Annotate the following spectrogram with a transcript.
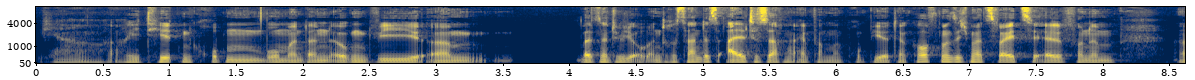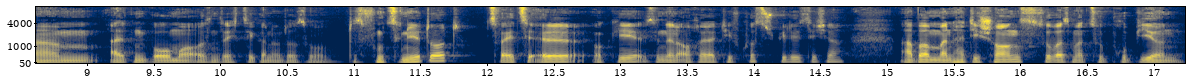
ja, Raritätengruppen, wo man dann irgendwie ähm, weil es natürlich auch interessant ist, alte Sachen einfach mal probiert. Da kauft man sich mal zwei CL von einem ähm, alten Bowmer aus den 60ern oder so. Das funktioniert dort. Zwei CL, okay, sind dann auch relativ kostspielig sicher. Aber man hat die Chance, sowas mal zu probieren.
